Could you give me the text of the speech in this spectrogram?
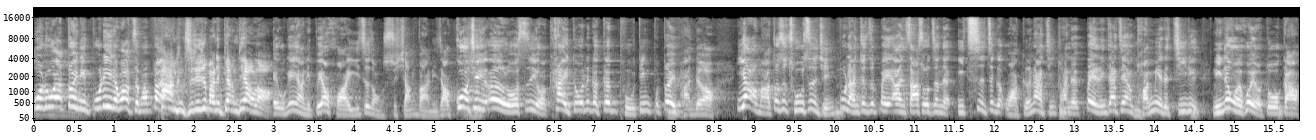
我如果要对你不利的话怎么办？棒，直接就把你棒掉了。哎，我跟你讲，你不要怀疑这种想法，你知道，过去俄罗斯有太多那个跟普丁不对盘的哦，要么都是出事情，不然就是被暗杀。说真的，一次这个瓦格纳集团的被人家这样团灭的几率，你认为会有多高？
